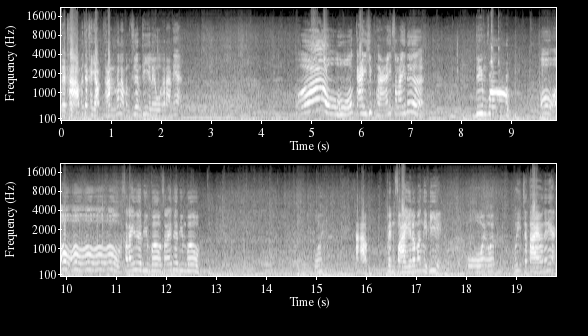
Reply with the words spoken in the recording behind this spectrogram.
แต่ถามมันจะขยับทันไหมล่ะมันเคลื่อนที่เร็วขนาดเนี้ยโอ้โหไกลชิบหายสไลเดอร์ดิมโว โอ้โอ้โอ้โอ้โอ้โอ้สไลเดอร์ดิมเวลสไลเดอร์ดิมเวลโอ้ยขาเป็นไฟแล้วมั้งนี่พี่ โอ้ยโอ้ยโอ้ยจะตายแล้วนะเนี่ย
